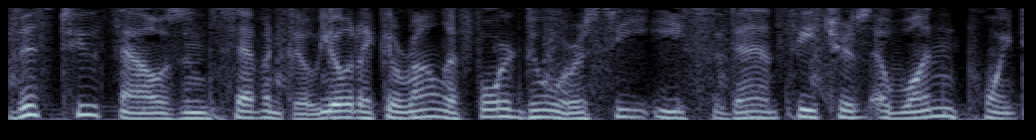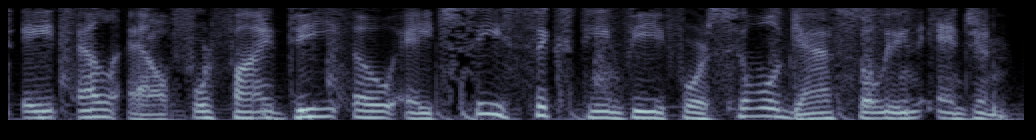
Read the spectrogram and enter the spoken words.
This 2007 Toyota Corolla 4-door CE sedan features a 1.8 LL45 DOHC 16V4 civil gasoline engine.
